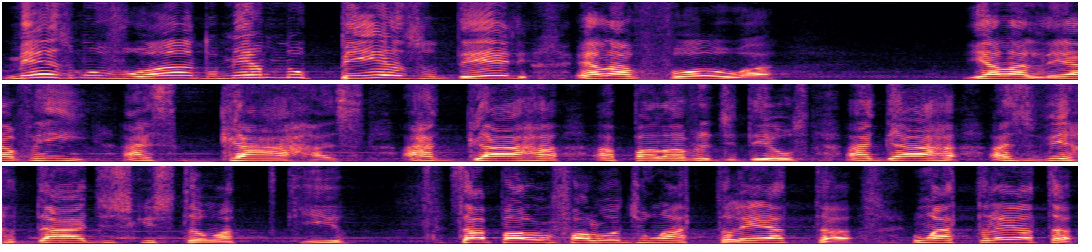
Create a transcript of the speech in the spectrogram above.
Mesmo voando, mesmo no peso dele, ela voa e ela leva ei, as garras, agarra a palavra de Deus, agarra as verdades que estão aqui. Sabe, Paulo falou de um atleta, um atleta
